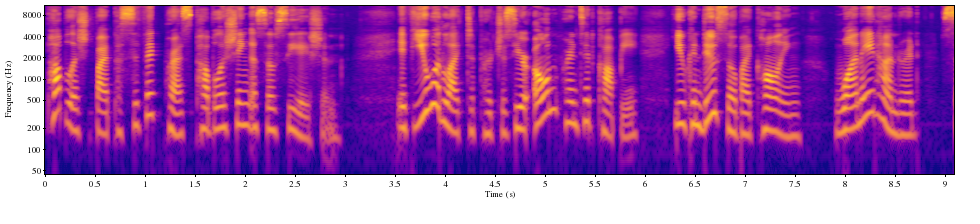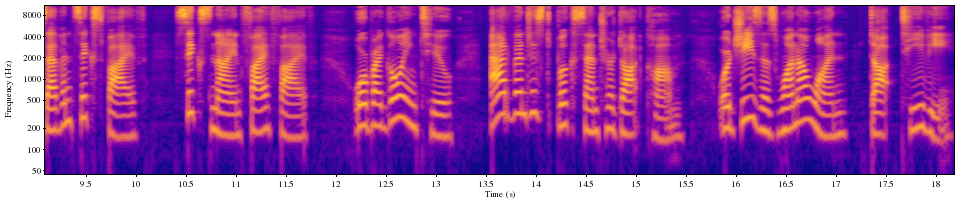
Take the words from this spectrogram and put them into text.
published by Pacific Press Publishing Association. If you would like to purchase your own printed copy, you can do so by calling 1 800 765 6955 or by going to AdventistBookCenter.com or Jesus101.tv.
